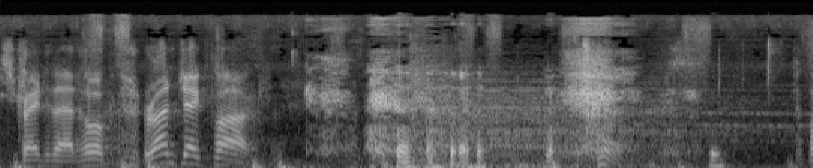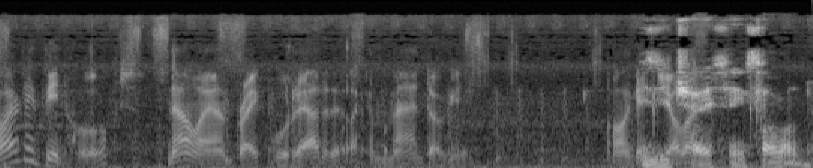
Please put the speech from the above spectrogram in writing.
Straight to that hook. Run, Jake Park! Have I already been hooked? No, I am unbreakable out of it like a mad doggy. Oh, I get Is he yellow. chasing someone?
